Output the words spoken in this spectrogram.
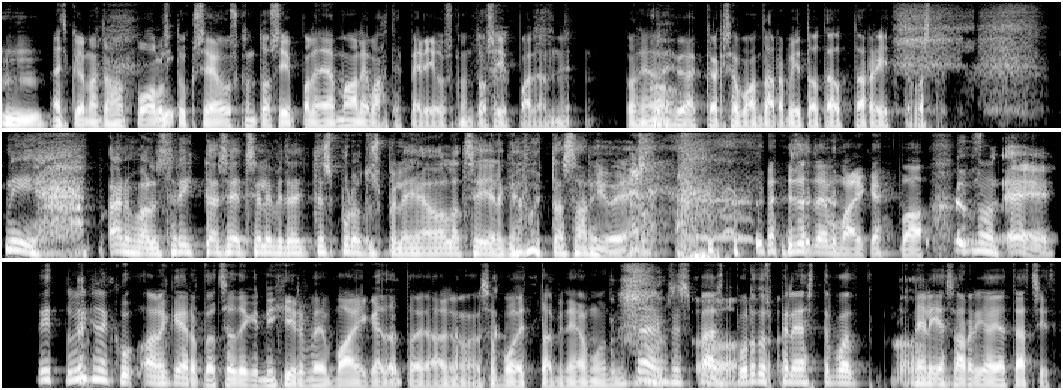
Mm. Että kyllä mä tuohon puolustukseen niin. uskon tosi paljon ja maalivahtipeliin uskon tosi paljon, niin tosiaan oh. hyökkäyksen vaan tarvii toteuttaa riittävästi. Niin, NHL riittää se, että selvitään tässä pudotuspelejä ja olla sen jälkeen voittaa sarjoja. se on vaikeampaa. No, ei. Vittu, miksi ne aina kertoo, että se on jotenkin niin hirveän vaikeaa toi aina se voittaminen ja muuta. Mutta siis pääset oh. pudotuspelejä sitten voit oh. neljä sarjaa ja that's it.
